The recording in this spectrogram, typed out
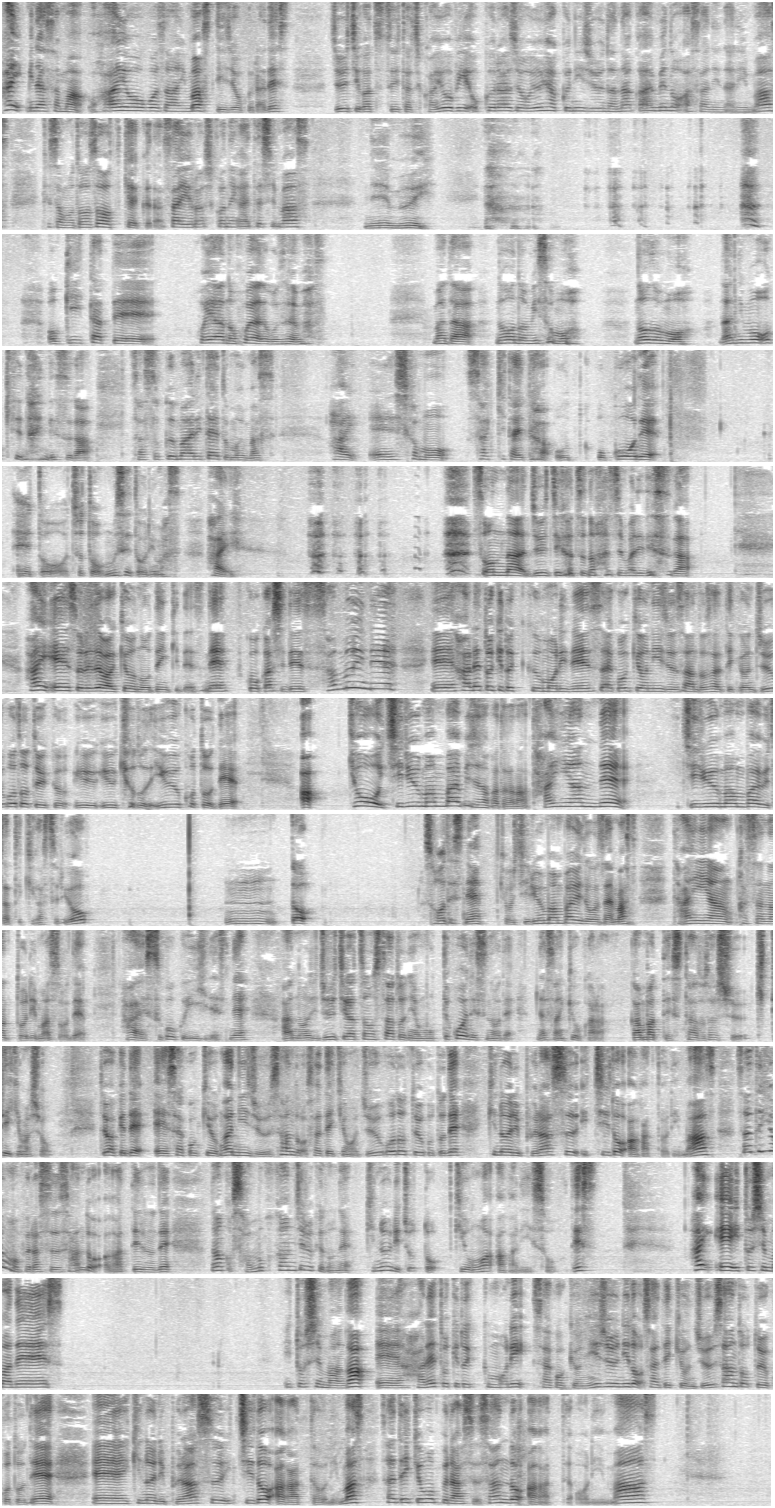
はい、皆様おはようございます。DJ オクラです。11月1日火曜日、オクラ城427回目の朝になります。今朝もどうぞお付き合いください。よろしくお願いいたします。眠い。起きたて、ほやのほやでございます。まだ脳の味噌も喉も何も起きてないんですが、早速参りたいと思います。はい、えーしかもさっき炊いたおお香で、えっ、と、ちょっとむせております。はい。そんな11月の始まりですが、はい、えー、それでは今日のお天気ですね。福岡市です。寒いね。えー晴れ時々曇りで。最高気温23度、最低気温15度というきょいういうことで、いうことで、あ、今日一粒万倍日じゃなかったかな大安で一粒万倍日だった気がするよ。うーんと、そうですね。今日一粒万倍日でございます。大安重なっておりますので、はい、すごくいい日ですね。あの、11月のスタートにはもってこいですので、皆さん今日から頑張ってスタートダッシュ切っていきましょう。というわけで、えー最高気温が23度、最低気温は15度ということで、昨日よりプラス1度上がっております。最低気温もプラス3度上がっているので、なんか寒く感じるけどね、昨日よりちょっと気温は上がりそうです。はい、えー糸島です。糸島が、えー晴れ時々曇り、最高気温22度、最低気温13度ということで、えー昨日よりプラス1度上がっております。最低気温もプラス3度上がっております。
